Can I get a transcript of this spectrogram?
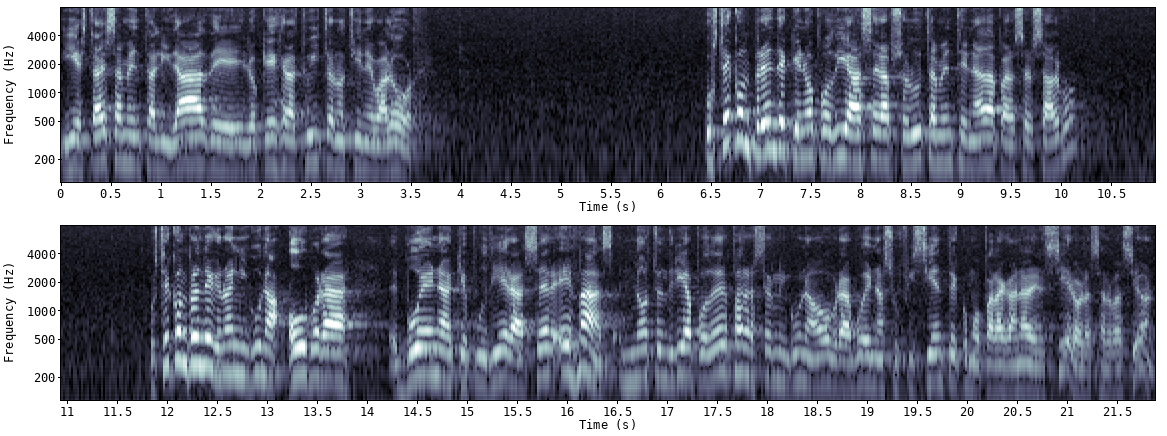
Y está esa mentalidad de lo que es gratuito no tiene valor. ¿Usted comprende que no podía hacer absolutamente nada para ser salvo? ¿Usted comprende que no hay ninguna obra buena que pudiera hacer. Es más, no tendría poder para hacer ninguna obra buena suficiente como para ganar el cielo, la salvación.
